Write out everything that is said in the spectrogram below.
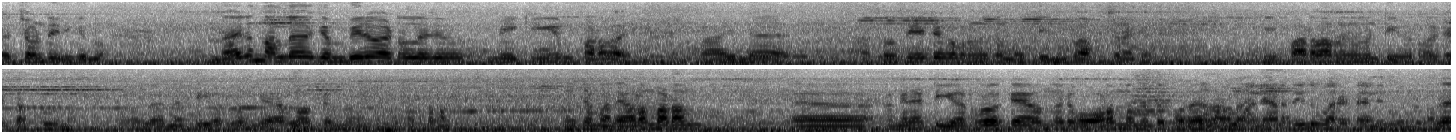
വെച്ചുകൊണ്ടിരിക്കുന്നു എന്തായാലും നല്ല ഗംഭീരമായിട്ടുള്ളൊരു മേക്കിങ്ങും പടമായിരിക്കും. അപ്പോൾ അതിന്റെ അസോസിയേറ്റ് ഒക്കെ പറഞ്ഞിട്ടുണ്ട് സിനിമ ബാപ്സിനൊക്കെ ഈ പടം ഇറങ്ങുമ്പോൾ തിയേറ്ററൊക്കെ കത്തുന്നു അതുപോലെ തന്നെ തിയേറ്ററും കേരളമൊക്കെ ഒന്ന് കത്തണം. എന്നുവെച്ചാൽ മലയാളം പടം അങ്ങനെ തിയേറ്ററൊക്കെ ഒന്നൊരു ഓളം വന്നിട്ട് കുറേ നാളായി. അതെ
